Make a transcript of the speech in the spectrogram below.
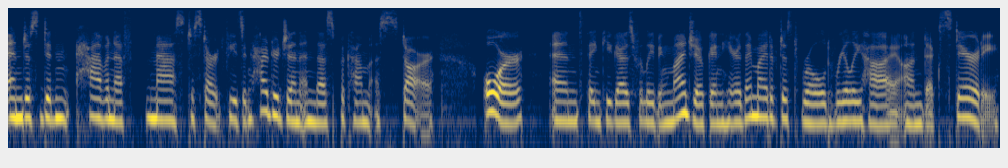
and just didn't have enough mass to start fusing hydrogen and thus become a star. Or, and thank you guys for leaving my joke in here, they might have just rolled really high on dexterity.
